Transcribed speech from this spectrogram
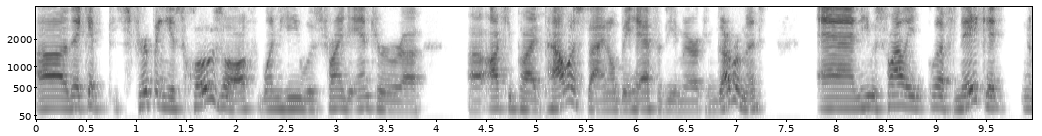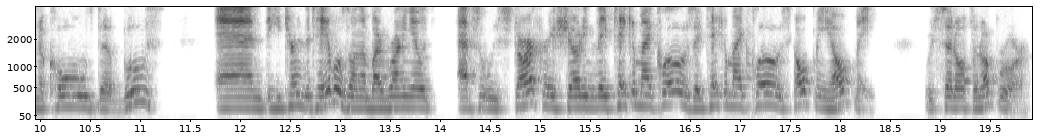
Uh, they kept stripping his clothes off when he was trying to enter uh, uh, occupied Palestine on behalf of the American government. And he was finally left naked in a cold uh, booth. And he turned the tables on them by running out absolutely starkly, shouting, They've taken my clothes. They've taken my clothes. Help me, help me, which set off an uproar.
